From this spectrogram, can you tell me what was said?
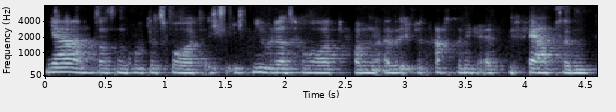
Ja, das ist ein gutes Wort. Ich, ich liebe das Wort von, also ich betrachte mich als Gefährtin.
